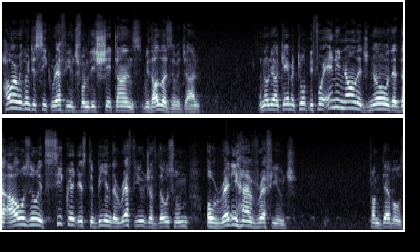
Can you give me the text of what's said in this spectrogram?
How are we going to seek refuge from these shaitans with Allah and awliya came and taught before any knowledge know that the a'udhu its secret is to be in the refuge of those whom already have refuge from devils,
